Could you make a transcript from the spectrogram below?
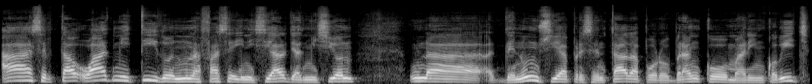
ha aceptado o ha admitido en una fase inicial de admisión una denuncia presentada por Branko Marinkovic.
